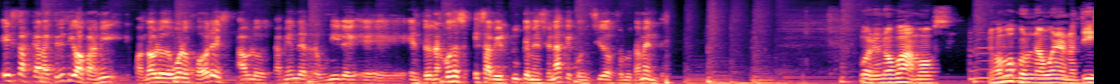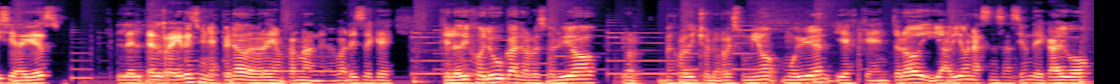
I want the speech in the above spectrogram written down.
esas características para mí, cuando hablo de buenos jugadores, hablo también de reunir, eh, entre otras cosas, esa virtud que mencionás, que coincido absolutamente. Bueno, nos vamos. Nos vamos con una buena noticia y es el, regreso inesperado de Brian Fernández. Me parece que, lo dijo Lucas, lo resolvió, mejor dicho, lo resumió muy bien y es que entró y había una sensación de que algo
